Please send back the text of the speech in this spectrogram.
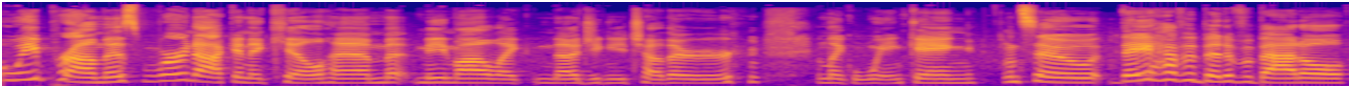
we promise we're not going to kill him. Meanwhile, like nudging each other and like winking. And so they have a bit of a battle,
